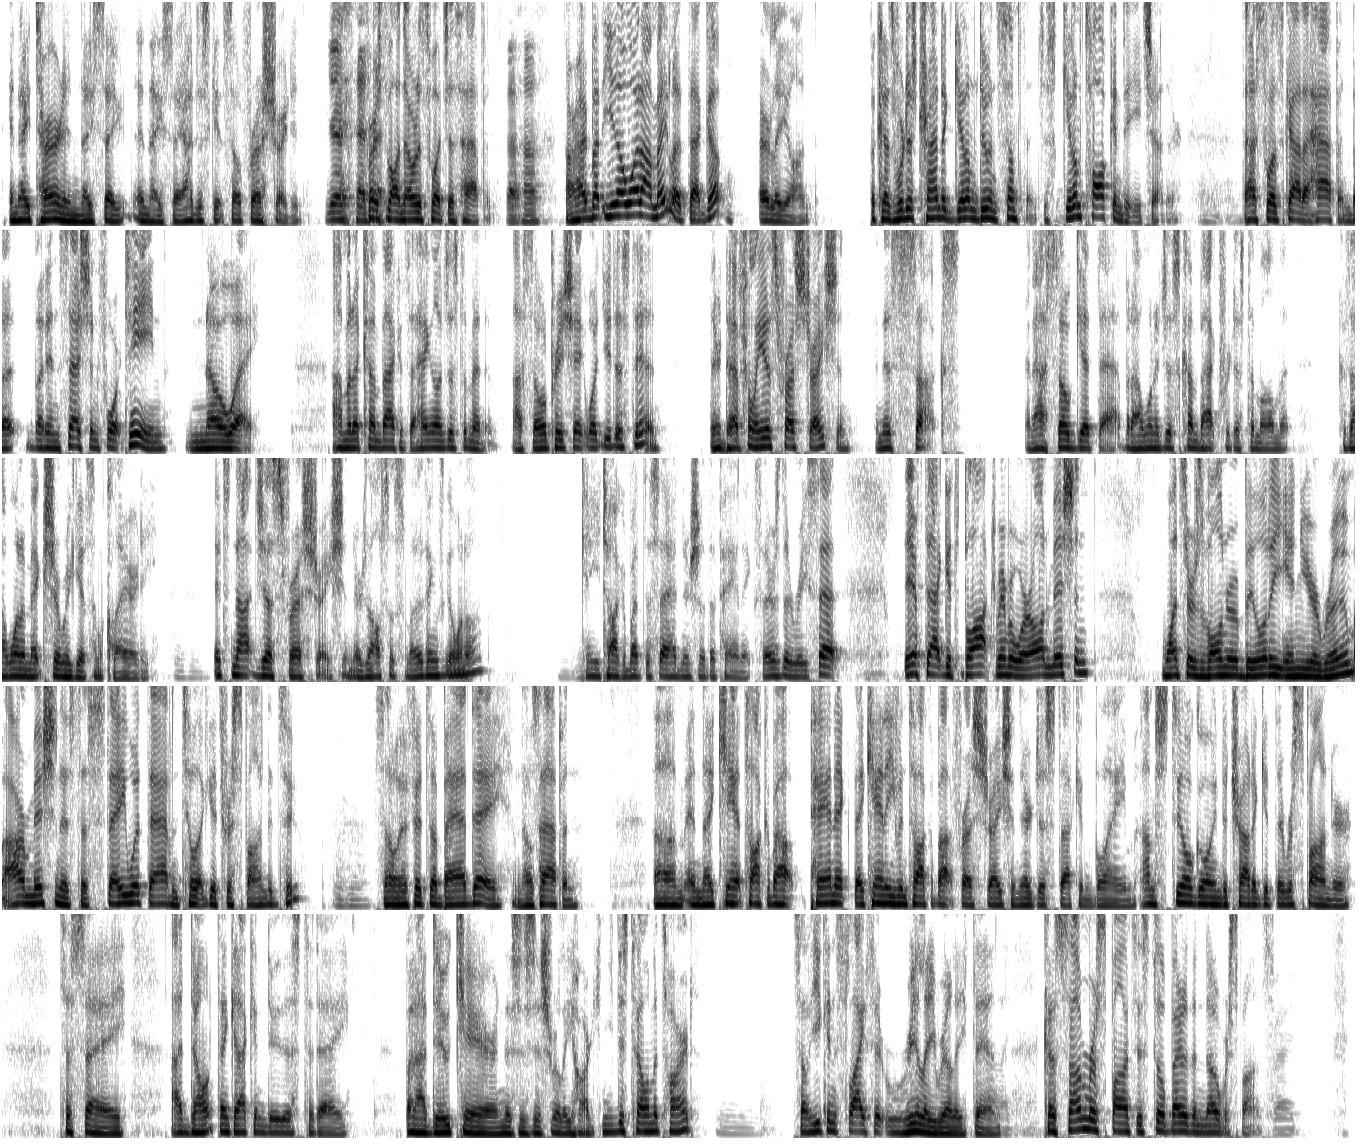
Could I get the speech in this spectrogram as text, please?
And they turn and they say, and they say, I just get so frustrated. Yeah. First of all, notice what just happened. uh huh. All right. But you know what? I may let that go early on because we're just trying to get them doing something, just get them talking to each other. That's what's got to happen. But, but in session 14, no way. I'm going to come back and say, hang on just a minute. I so appreciate what you just did. There definitely is frustration and this sucks. And I so get that. But I want to just come back for just a moment because I want to make sure we get some clarity. Mm-hmm. It's not just frustration, there's also some other things going on. Mm-hmm. Can you talk about the sadness or the panic? So there's the reset. If that gets blocked, remember we're on mission. Once there's vulnerability in your room, our mission is to stay with that until it gets responded to. So if it's a bad day, and those happen, um, and they can't talk about panic, they can't even talk about frustration, they're just stuck in blame. I'm still going to try to get the responder to say, I don't think I can do this today, but I do care, and this is just really hard. Can you just tell them it's hard? So you can slice it really, really thin Because some response is still better than no response. Right.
